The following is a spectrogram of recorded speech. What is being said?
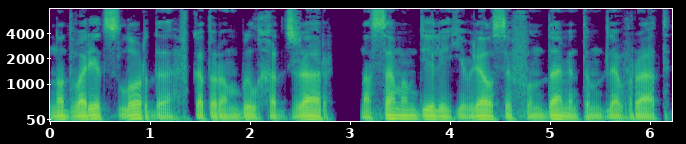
но дворец лорда, в котором был Хаджар, на самом деле являлся фундаментом для врат,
